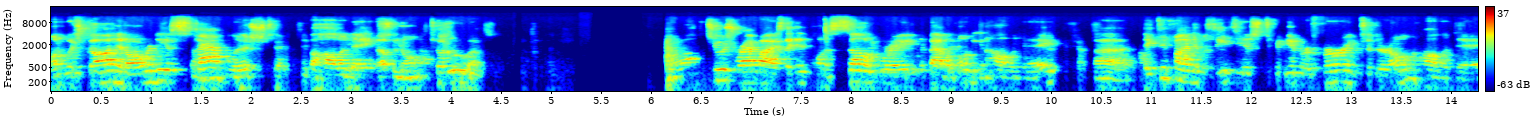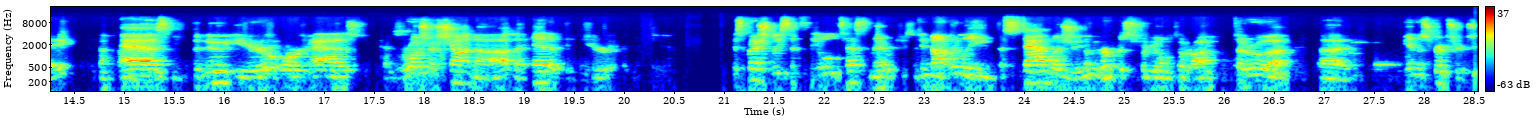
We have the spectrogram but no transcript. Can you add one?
on which God had already established the holiday of Yom Teruah. While the Jewish rabbis they didn't want to celebrate the Babylonian holiday. Uh, they did find it was easiest to begin referring to their own holiday as the New Year or as Rosh Hashanah, the head of the year. Especially since the Old Testament did not really establish a purpose for Yom Teruah uh, in the scriptures,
